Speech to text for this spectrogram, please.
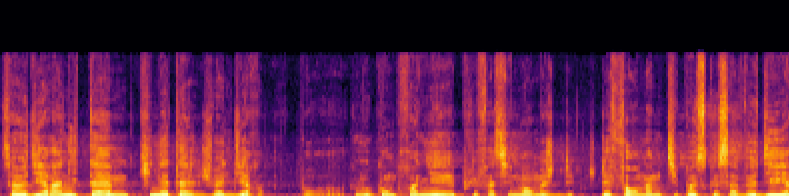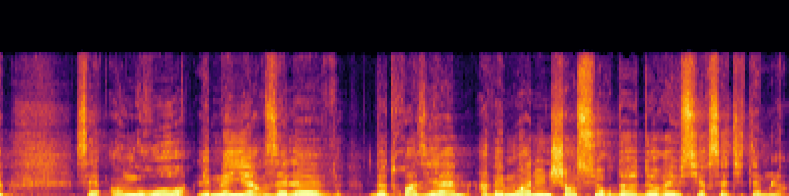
Ça veut dire un item qui n'était, je vais le dire pour que vous compreniez plus facilement, mais je, déforme un petit peu ce que ça veut dire, c'est en gros, les meilleurs élèves de troisième avaient moins d'une chance sur deux de réussir cet item-là.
